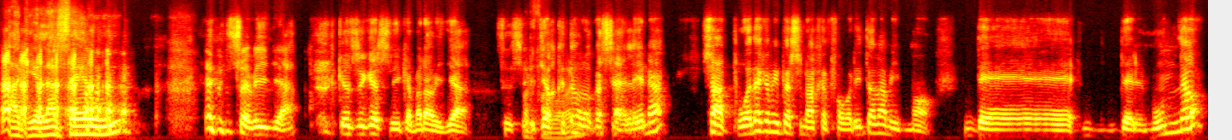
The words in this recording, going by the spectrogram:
aquí en la SEU. en Sevilla, que sí, que sí, qué maravilla. Sí, Yo es que todo lo que sea Elena, o sea, puede que mi personaje favorito ahora mismo de, del mundo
